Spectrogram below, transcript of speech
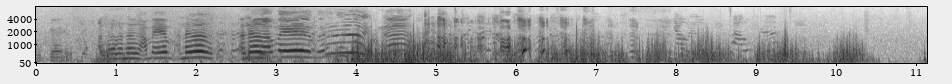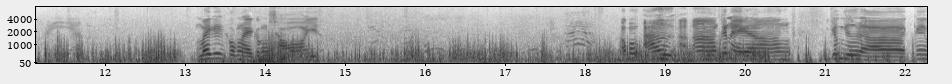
ok. Anh hương anh hương ẩm em, anh hương anh hương ẩm em. mấy cái con này con sò vậy. Á. ốc ốc ừ à, à, cái này à, giống như là cái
